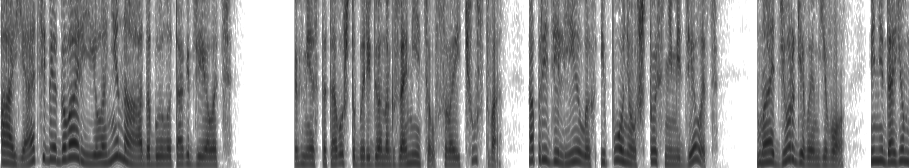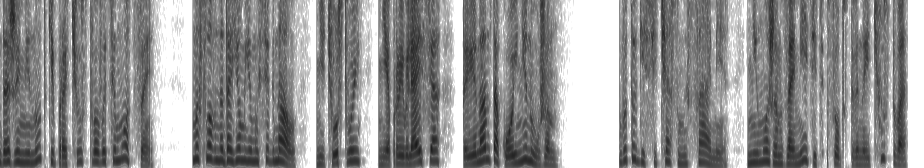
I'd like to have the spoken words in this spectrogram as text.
А я тебе говорила, не надо было так делать. Вместо того, чтобы ребенок заметил свои чувства, определил их и понял, что с ними делать, мы отдергиваем его и не даем даже минутки прочувствовать эмоции. Мы словно даем ему сигнал «Не чувствуй, не проявляйся, ты нам такой не нужен». В итоге сейчас мы сами не можем заметить собственные чувства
